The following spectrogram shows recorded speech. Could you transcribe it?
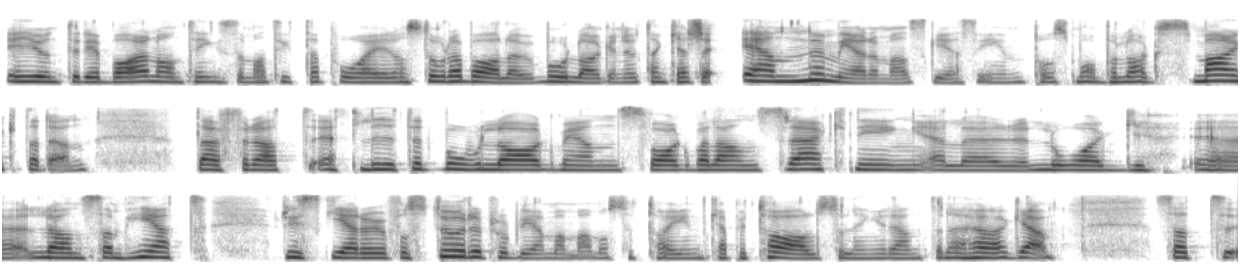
är ju inte det bara någonting som man tittar på i de stora bolagen utan kanske ännu mer om man ska ge sig in på småbolagsmarknaden. Därför att ett litet bolag med en svag balansräkning eller låg eh, lönsamhet riskerar att få större problem om man måste ta in kapital så länge räntorna är höga. Så att eh,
